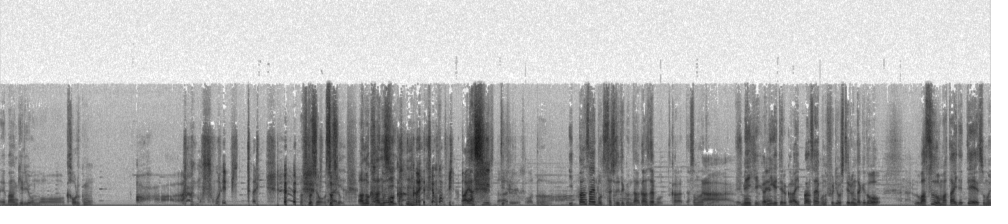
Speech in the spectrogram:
ーエヴァンゲリオンのカオルくん。ああ、もうそれ ぴったり。そうでしょそうでしょあの感じ、どう考うんえてもぴった怪しいっり。てなるほど。一般細胞って最初出てくるんだ？がん細胞からそのなんていうのあー免疫が逃げてるから一般細胞のふりをしてるんだけど。話数をまたいでてその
